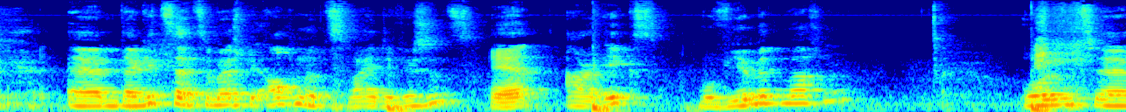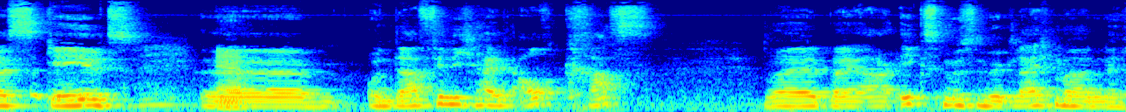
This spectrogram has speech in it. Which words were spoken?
ähm, da gibt es halt zum Beispiel auch nur zwei Divisions. Ja, RX, wo wir mitmachen, und äh, Scaled. Ja. Ähm, und da finde ich halt auch krass, weil bei RX müssen wir gleich mal ein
